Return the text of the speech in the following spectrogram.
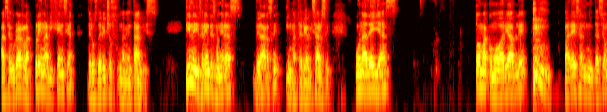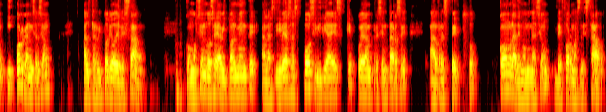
asegurar la plena vigencia de los derechos fundamentales. Tiene diferentes maneras de darse y materializarse. Una de ellas toma como variable para esa limitación y organización al territorio del Estado, conociéndose habitualmente a las diversas posibilidades que puedan presentarse al respecto con la denominación de formas de Estado.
